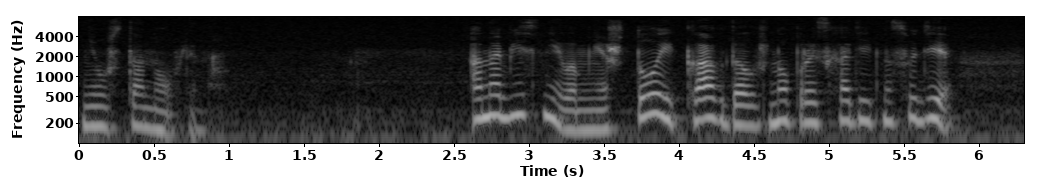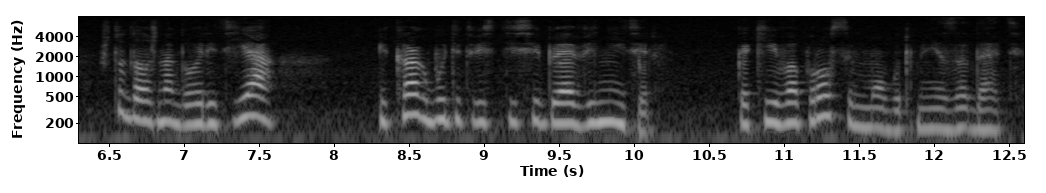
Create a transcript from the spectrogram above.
не установлена. Она объяснила мне, что и как должно происходить на суде, что должна говорить я, и как будет вести себя обвинитель? Какие вопросы могут мне задать?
